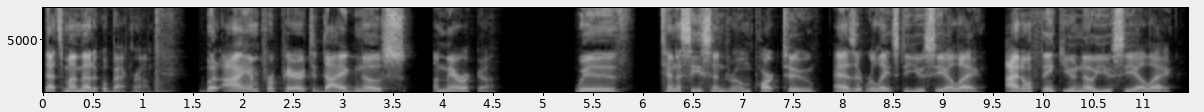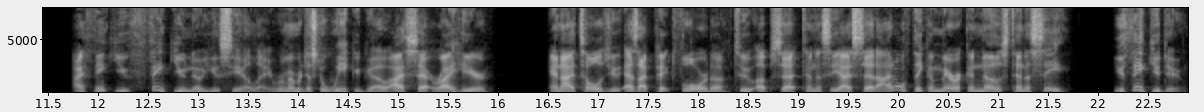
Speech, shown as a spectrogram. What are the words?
That's my medical background. But I am prepared to diagnose America with Tennessee syndrome, part two, as it relates to UCLA. I don't think you know UCLA. I think you think you know UCLA. Remember, just a week ago, I sat right here and I told you, as I picked Florida to upset Tennessee, I said, I don't think America knows Tennessee. You think you do.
